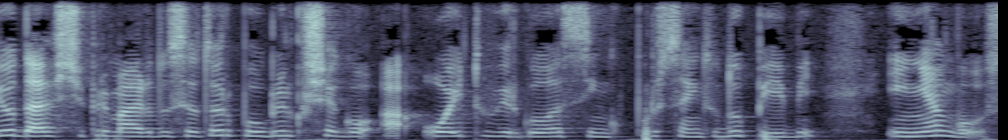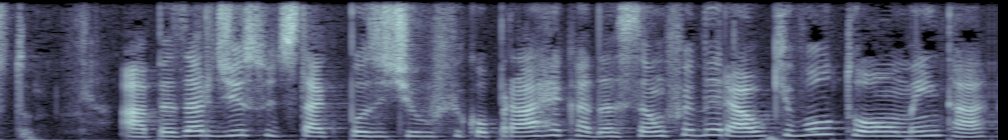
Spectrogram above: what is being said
E o déficit primário do setor público chegou a 8,5% do PIB em agosto. Apesar disso, o destaque positivo ficou para a arrecadação federal, que voltou a aumentar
